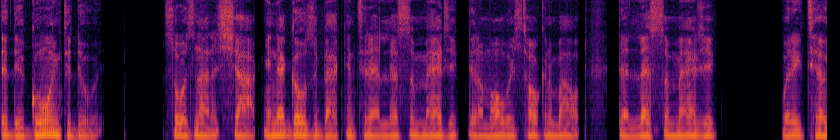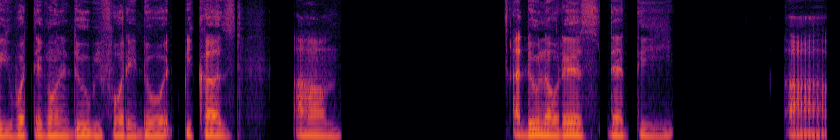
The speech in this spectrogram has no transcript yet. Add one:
that they're going to do it. So it's not a shock. And that goes back into that lesser magic that I'm always talking about, that lesser magic where they tell you what they're going to do before they do it. Because um, I do know this that the uh,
